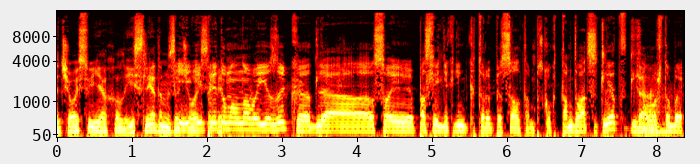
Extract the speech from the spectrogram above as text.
Джойс уехал, и следом за и, Джойс... И придумал новый язык э, для своей последней книги, которую писал, там, сколько там, 20 лет, для да. того, чтобы...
